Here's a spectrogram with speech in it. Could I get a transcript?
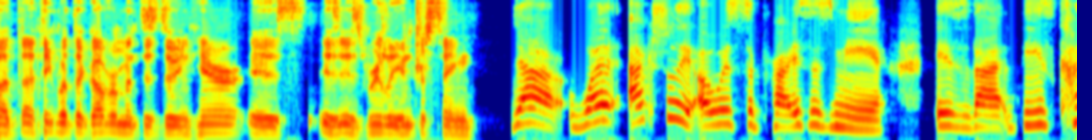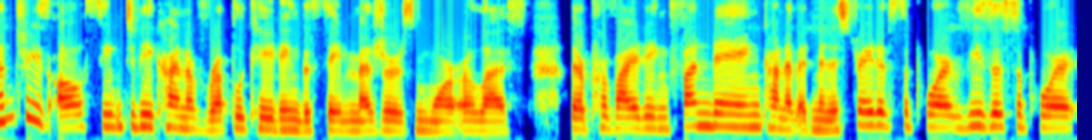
but I think what the government is doing here is is, is really interesting yeah, what actually always surprises me is that these countries all seem to be kind of replicating the same measures more or less. They're providing funding, kind of administrative support, visa support.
